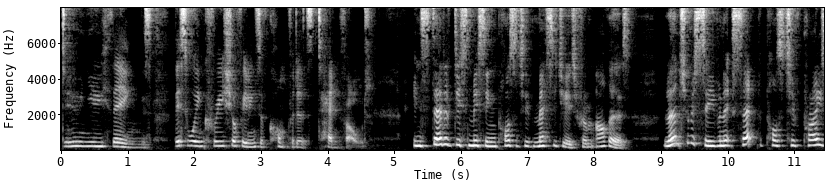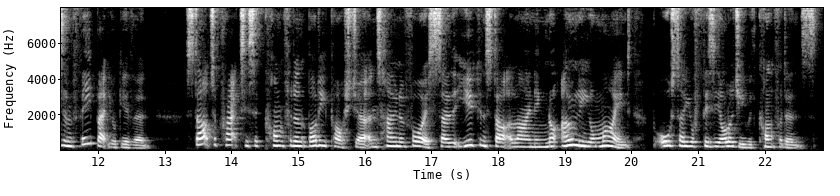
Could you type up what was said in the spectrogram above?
Do new things. This will increase your feelings of confidence tenfold. Instead of dismissing positive messages from others, learn to receive and accept the positive praise and feedback you're given. Start to practice a confident body posture and tone of voice so that you can start aligning not only your mind but also your physiology with confidence.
